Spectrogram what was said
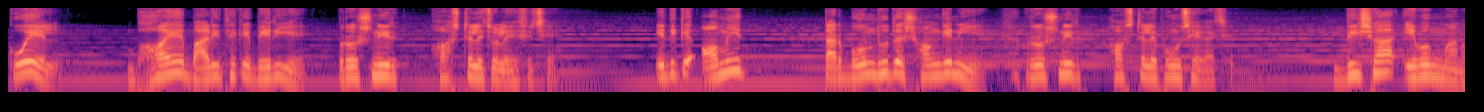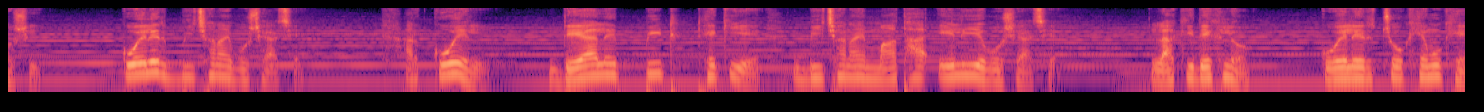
কোয়েল ভয়ে বাড়ি থেকে বেরিয়ে রোশনির হস্টেলে চলে এসেছে। এদিকে অমিত তার বন্ধুদের সঙ্গে নিয়ে রোশনির হস্টেলে পৌঁছে গেছে। দিশা এবং মানসী কোয়েলের বিছানায় বসে আছে। আর কোয়েল দেয়ালে পিঠ ঠেকিয়ে বিছানায় মাথা এলিয়ে বসে আছে। লাকি দেখল, কোয়েলের চোখে মুখে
